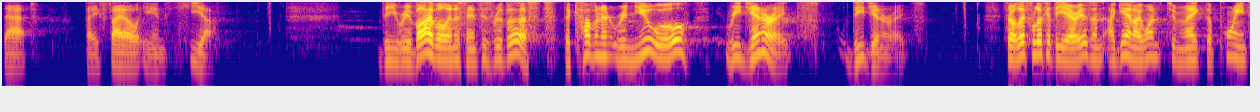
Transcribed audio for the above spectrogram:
that they fail in here. The revival, in a sense, is reversed. The covenant renewal regenerates, degenerates. So let's look at the areas. And again, I want to make the point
